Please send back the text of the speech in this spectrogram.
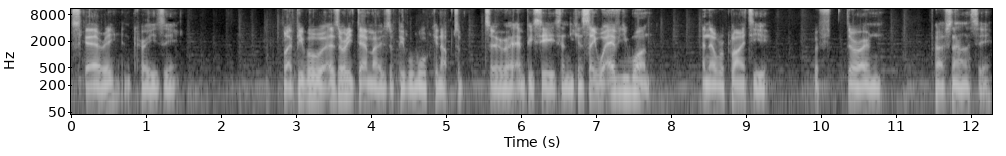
scary and crazy. Like people, there's already demos of people walking up to to uh, NPCs, and you can say whatever you want, and they'll reply to you with their own personality.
